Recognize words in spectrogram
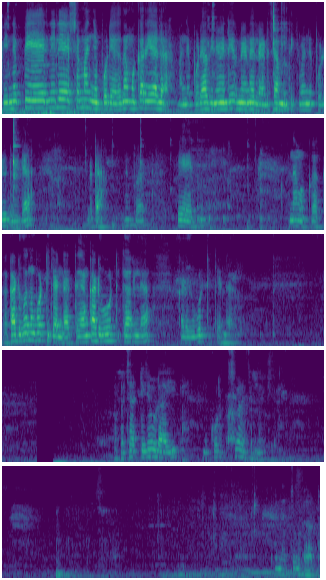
പിന്നെ പേരിന് ലേശം മഞ്ഞപ്പൊടി അത് നമുക്കറിയാലോ. മഞ്ഞപ്പൊടി അതിന് വേണ്ടി ഇരുന്നാണ് അല്ലാണ്ട് ചമ്മന്തിക്ക് മഞ്ഞപ്പൊടി ഇടില്ല കേട്ടോ? അപ്പോൾ പേരിന് നമുക്ക് വെക്കാം. കടുകൊന്നും പൊട്ടിക്കണ്ട ഞാൻ കടുക് പൊട്ടിക്കാറില്ല. കടുക് പൊട്ടിക്കണ്ട. അപ്പോൾ ചട്ടി ചൂടായി. കുറച്ച് വെളിച്ചെണ്ണ വയ്ക്കുക പിന്നെ ചൂടാവട്ടെ.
